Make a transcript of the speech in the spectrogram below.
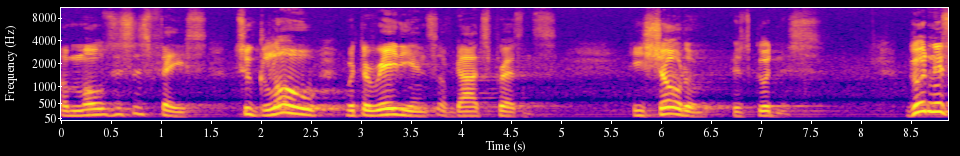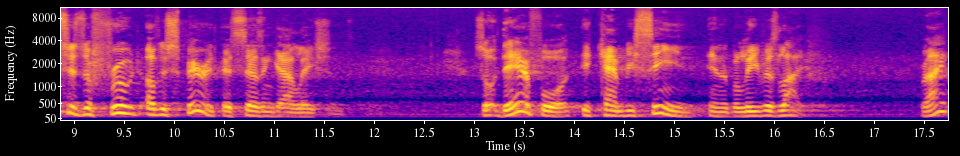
of Moses' face to glow with the radiance of God's presence. He showed them his goodness. Goodness is the fruit of the Spirit, it says in Galatians. So, therefore, it can be seen in a believer's life, right?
